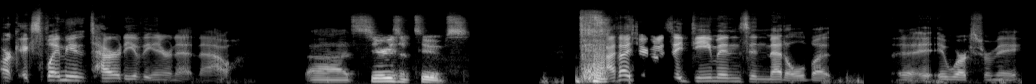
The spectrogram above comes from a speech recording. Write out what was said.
Mark, explain the entirety of the internet now. Uh, it's a series of tubes. I thought you were going to say demons and metal, but uh, it, it works for me.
